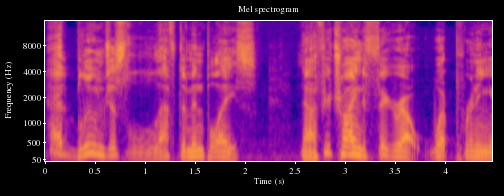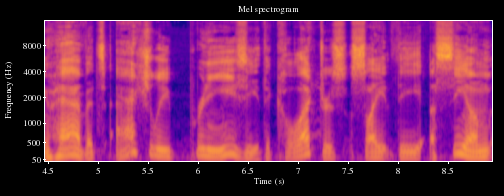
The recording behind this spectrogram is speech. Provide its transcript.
had Blume just left them in place. Now, if you're trying to figure out what printing you have, it's actually pretty easy. The collector's site, the Acaeum,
